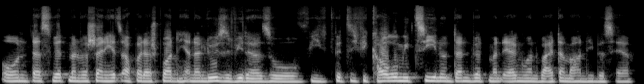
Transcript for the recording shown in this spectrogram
Und das wird man wahrscheinlich jetzt auch bei der sportlichen Analyse wieder so, wie, wird sich wie Kaugummi ziehen und dann wird man irgendwann weitermachen wie bisher.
